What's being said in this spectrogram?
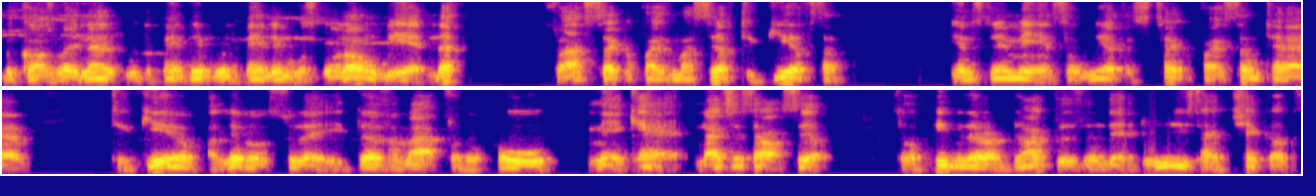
Because right now, with the pandemic, when the pandemic was going on, we had nothing. So I sacrificed myself to give something. You understand me? And so we have to sacrifice some time to give a little so that it does a lot for the whole mankind, not just ourselves. So people that are doctors and that do these type of checkups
